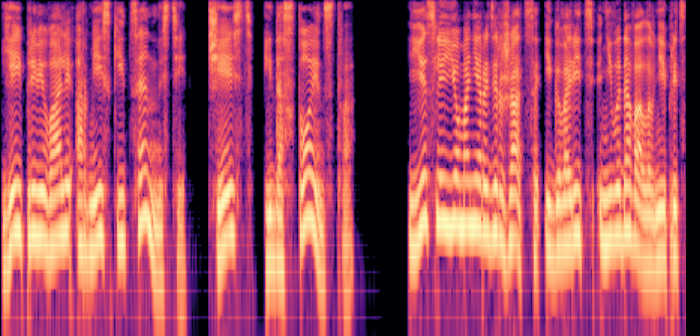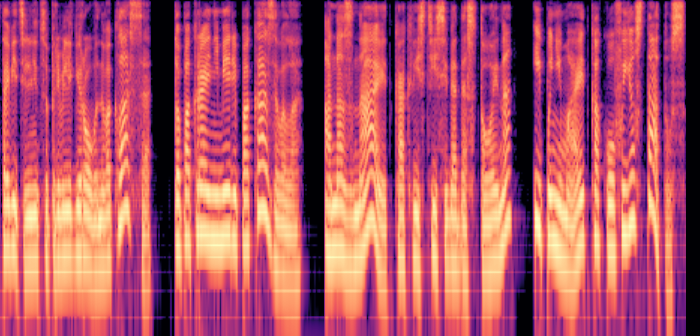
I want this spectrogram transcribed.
Ей прививали армейские ценности, честь и достоинство. Если ее манера держаться и говорить не выдавала в ней представительницу привилегированного класса, то, по крайней мере, показывала, она знает, как вести себя достойно и понимает, каков ее статус.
